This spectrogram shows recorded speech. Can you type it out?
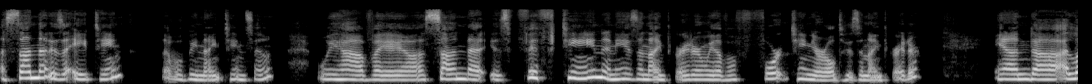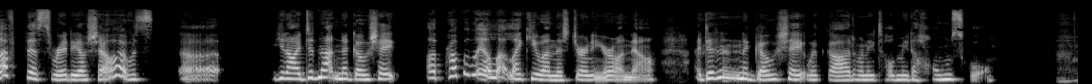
a son that is 18 that will be 19 soon. We have a, uh, son that is 15 and he's a ninth grader, and we have a 14 year old who's a ninth grader. And uh, I left this radio show. I was, uh, you know, I did not negotiate. Uh, probably a lot like you on this journey you're on now. I didn't negotiate with God when He told me to homeschool. Oh.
